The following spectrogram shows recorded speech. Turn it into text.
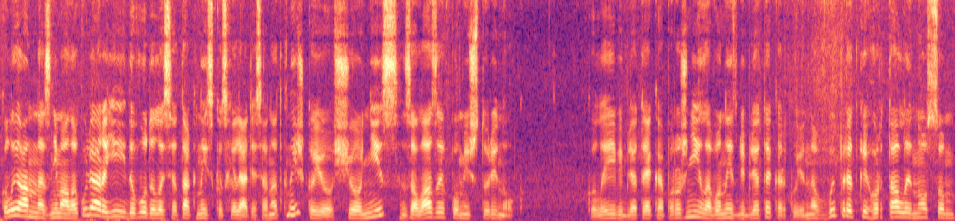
Коли Анна знімала окуляри, їй доводилося так низько схилятися над книжкою, що ніс залазив поміж сторінок. Коли бібліотека порожніла, вони з бібліотекаркою наввипередки гортали носом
